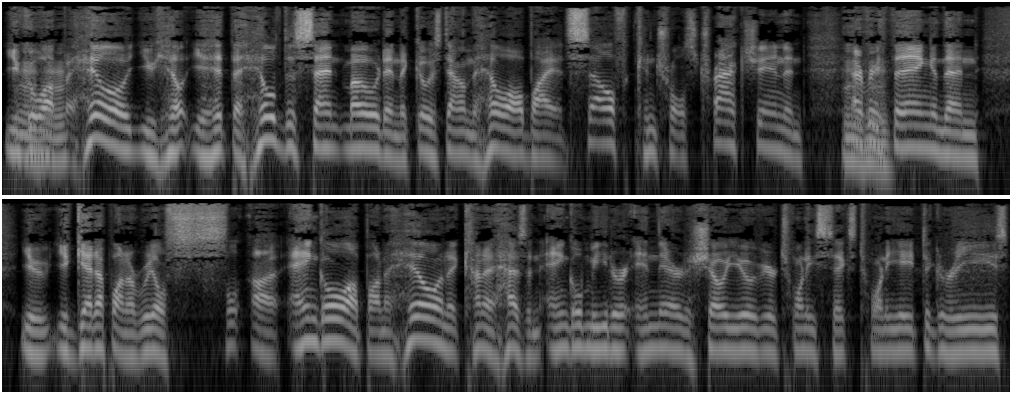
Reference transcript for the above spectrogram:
You go Mm-hmm. up a hill, you hit, you hit the hill descent mode, and it goes down the hill all by itself, controls traction and Mm-hmm. everything. And then you you get up on a real sl- uh, angle up on a hill, and it kind of has an angle meter in there to show you if you're 26, 28 degrees.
